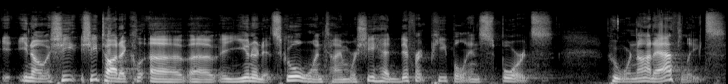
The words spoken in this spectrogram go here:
you know, she she taught a, uh, a unit at school one time where she had different people in sports who were not athletes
